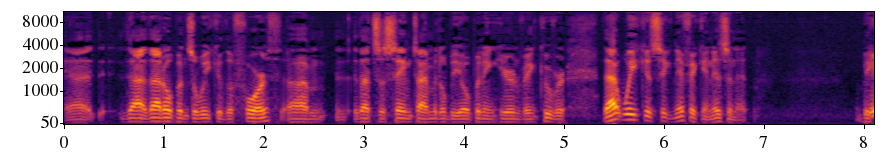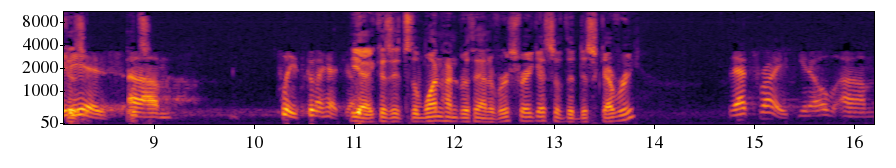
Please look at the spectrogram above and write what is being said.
uh, that that opens a week of the fourth. Um, that's the same time it'll be opening here in Vancouver. That week is significant, isn't it? Because it is. Um, Please go ahead, Joe. Yeah, because it's the 100th anniversary, I guess, of the discovery. That's right. You know, um,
